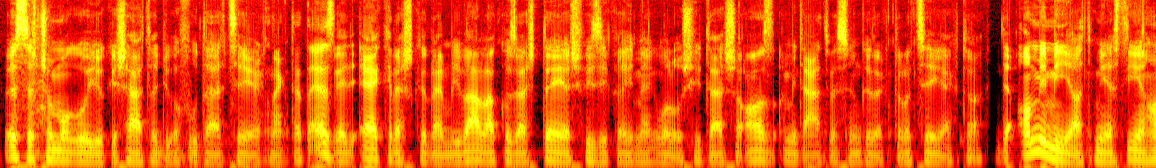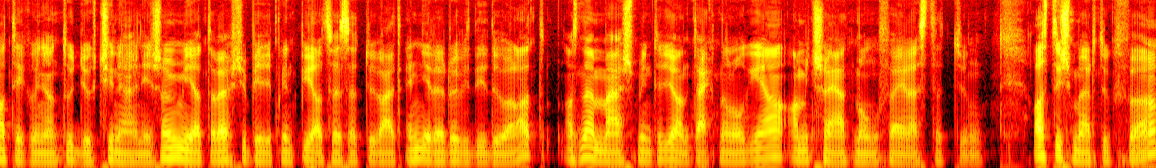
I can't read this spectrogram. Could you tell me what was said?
összecsomagoljuk és átadjuk a futárcégeknek. Tehát ez egy elkereskedelmi vállalkozás teljes fizikai megvalósítása az, amit átveszünk ezektől a cégektől. De ami miatt mi ezt ilyen hatékonyan tudjuk csinálni, és ami miatt a Webship egyébként piacvezető vált ennyire rövid idő alatt, az nem más, mint egy olyan technológia, amit saját magunk fejlesztettünk. Azt ismertük föl,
